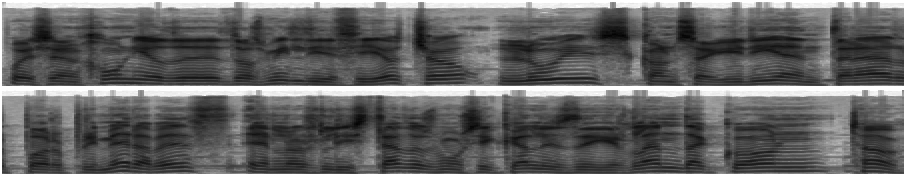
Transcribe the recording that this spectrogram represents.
Pues en junio de 2018, Lewis conseguiría entrar por primera vez en los listados musicales de Irlanda con Tog.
